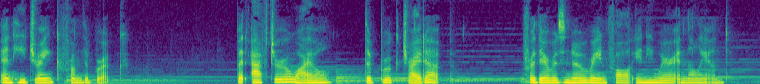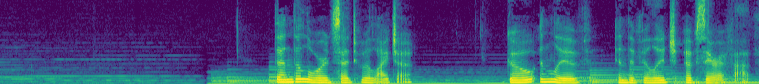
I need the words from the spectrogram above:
and he drank from the brook. But after a while, the brook dried up, for there was no rainfall anywhere in the land. Then the Lord said to Elijah, Go and live in the village of Zarephath,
